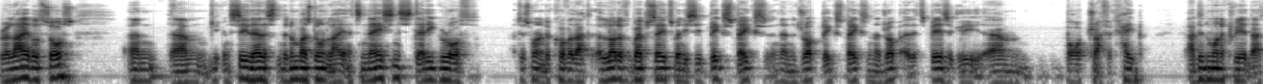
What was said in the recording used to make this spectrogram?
reliable source. And um, you can see there, this, the numbers don't lie. It's nice and steady growth just wanted to cover that. A lot of websites, when you see big spikes and then the drop, big spikes and the drop, it's basically um, bought traffic hype. I didn't want to create that.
